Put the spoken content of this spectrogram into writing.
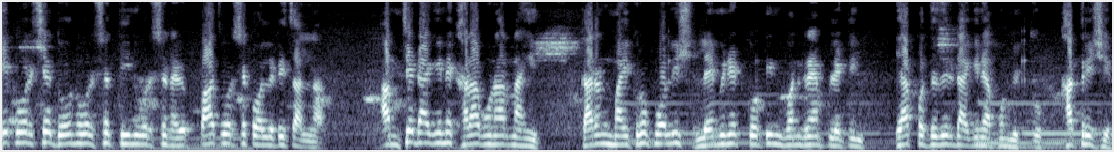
एक वर्ष दोन वर्ष तीन वर्ष नव्हे पाच वर्ष क्वालिटी चालणार. आमचे दागिने खराब होणार नाहीत कारण micro polish laminate coating one gram plating ह्या पद्धतीने दागिने आपण विकतो. खात्रीशीर.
